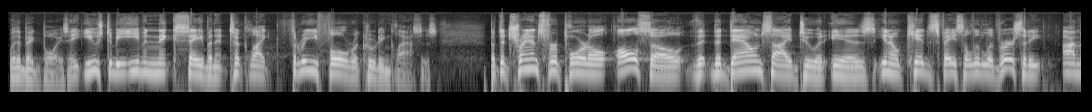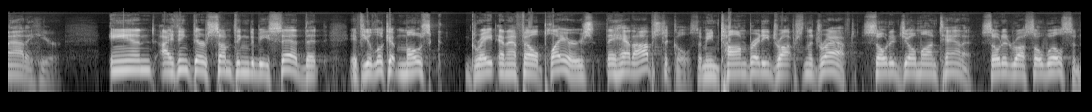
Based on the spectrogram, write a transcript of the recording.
with the big boys. It used to be even Nick Saban, it took like three full recruiting classes. But the transfer portal also, the, the downside to it is, you know, kids face a little adversity. I'm out of here. And I think there's something to be said that if you look at most great NFL players, they had obstacles. I mean, Tom Brady drops in the draft. So did Joe Montana. So did Russell Wilson.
